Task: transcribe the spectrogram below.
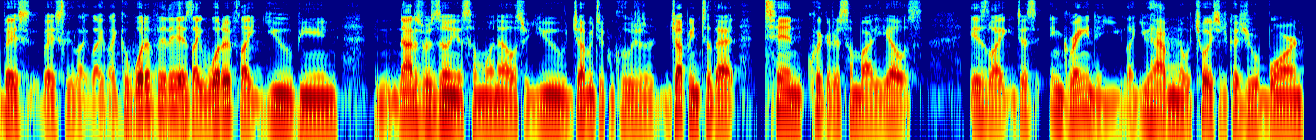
basically basically like like like what if it is like what if like you being not as resilient as someone else or you jumping to conclusions or jumping to that 10 quicker than somebody else is like just ingrained in you like you have no choice because you were born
